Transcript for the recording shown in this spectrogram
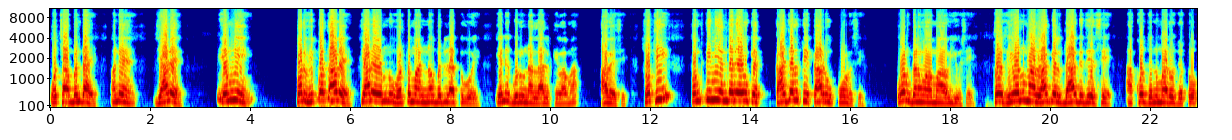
ઓછા બંધાય. અને જ્યારે એમની પર વિપત આવે, ત્યારે એમનું વર્તમાન ન બદલાતું હોય, એને ગુરુના લાલ કહેવામાં આવે છે. ચોથી પંક્તિની અંદર એવું કે કાજલથી કાળું કોણ છે? કોણ ગણવામાં આવ્યું છે? તો જીવનમાં લાગેલ દાગ જે છે, આખો જન્મારો જતો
